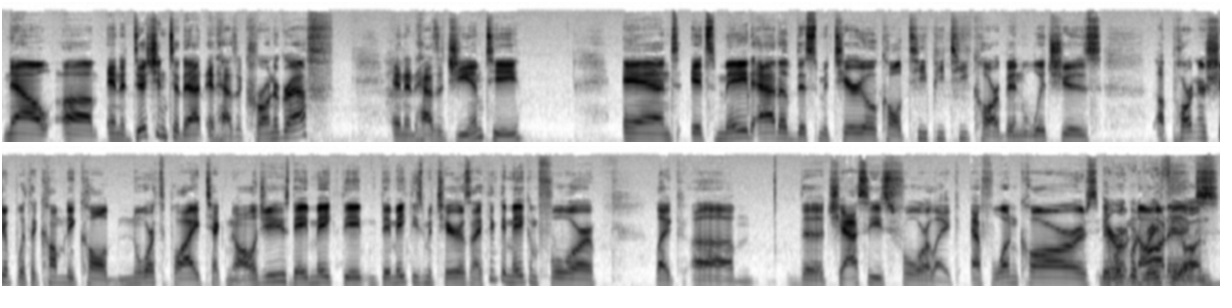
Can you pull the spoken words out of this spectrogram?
Now, um, in addition to that, it has a chronograph, and it has a GMT, and it's made out of this material called TPT carbon, which is a partnership with a company called Northply Technologies. They make the they make these materials, and I think they make them for like um, the chassis for like F1 cars, They work with. Raytheon,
